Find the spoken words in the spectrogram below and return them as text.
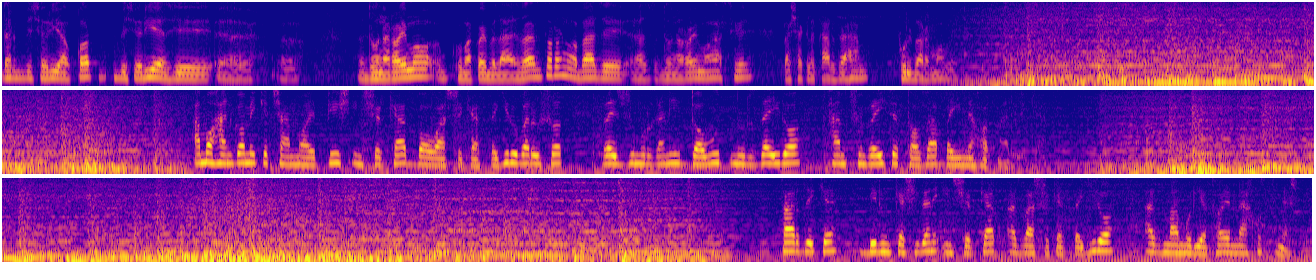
در بسیاری اوقات بسیاری از دونرای ما کمک های بلعوض دارن و بعضی از دونرای ما هست که به شکل قرضه هم پول بر ما میدن. اما هنگامی که چند ماه پیش این شرکت با ورشکستگی روبرو شد رئیس جمهور غنی داوود نورزی را همچون رئیس تازه به این نهاد معرفی کرد. فردی که بیرون کشیدن این شرکت از ورشکستگی را از مموریت های نخستینش می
